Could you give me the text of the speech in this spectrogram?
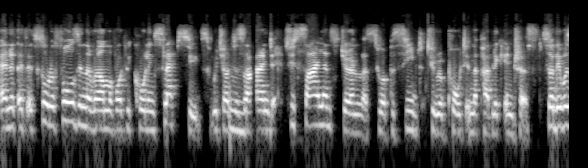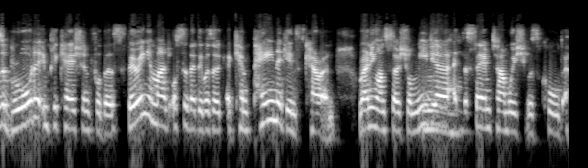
And it, it, it sort of falls in the realm of what we're calling slap suits, which are mm. designed to silence journalists who are perceived to report in the public interest. So there was a broader implication for this, bearing in mind also that there was a, a campaign against Karen running on social media mm. at the same time where she was called a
